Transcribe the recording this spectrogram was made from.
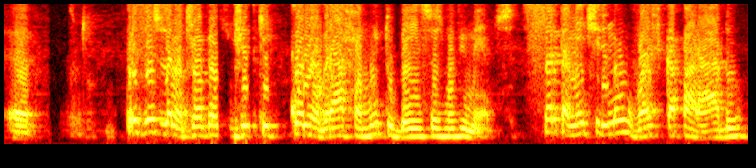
é, o presidente Donald Trump é um sujeito que coreografa muito bem seus movimentos. Certamente ele não vai ficar parado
